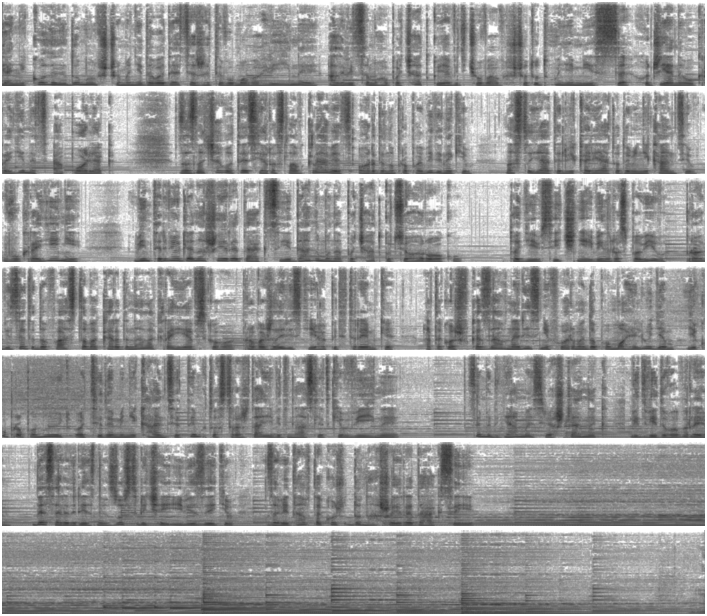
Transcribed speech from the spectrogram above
Я ніколи не думав, що мені доведеться жити в умовах війни, але від самого початку я відчував, що тут моє місце, хоч я не українець, а поляк. Зазначав отець Ярослав Кравець, ордену проповідників, настоятель вікаріату домініканців в Україні в інтерв'ю для нашої редакції, даному на початку цього року. Тоді, в січні, він розповів про візит до Фастова кардинала Краєвського, про важливість його підтримки, а також вказав на різні форми допомоги людям, яку пропонують оці домініканці тим, хто страждає від наслідків війни. Цими днями священник відвідував Рим, де серед різних зустрічей і візитів завітав також до нашої редакції.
